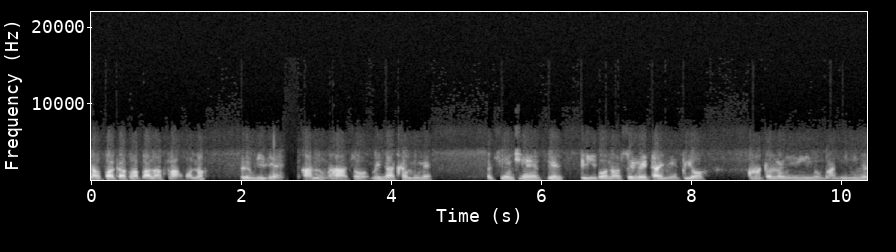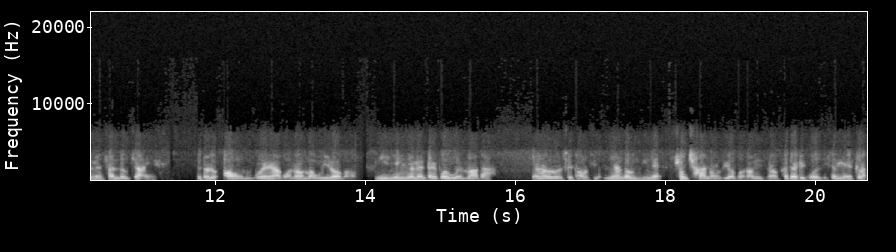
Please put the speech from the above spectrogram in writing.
နောက်ပကဖ၊ပလဖပေါ့နော် အဲ့လိုမျိုးအားလုံးကတော့မိန့်တာခံမှုနဲ့အချင်းချင်းသင့်ပြီးပေါ့နော်ဆွေးနွေးတိုင်ပင်ပြီးတော့အာတော်လှန်ရေးကိုမှညီညီညွတ်ညွတ်နဲ့ဆက်လုပ်ကြရင်ကျွန်တော်တို့အောင်ပွဲရပေါ့နော်မဝေးတော့ပါဘူးညီညီညွတ်နဲ့တိုက်ပွဲဝင်မှသာကျွန်တော်တို့စစ်ကောင်စီအများဆုံးကြီးနဲ့ချုပ်ချနိုင်ပြီးတော့ပေါ့နော်ဒီကျွန်တော်ဖက်ဒရယ်ဒီမိုကရေစီစနစ်အတွက်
